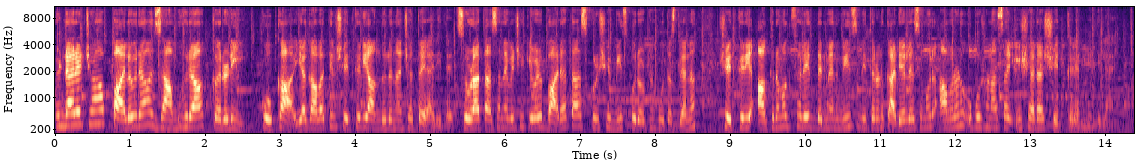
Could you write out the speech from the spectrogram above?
भंडाऱ्याच्या पालोरा जांभोरा करडी कोका या गावातील शेतकरी आंदोलनाच्या तयारीत आहेत. सोळा तासांऐवजी केवळ बारा तास कृषी वीज पुरवठा होत असल्यानं शेतकरी आक्रमक झालेत. दरम्यान वीज वितरण कार्यालयासमोर आमरण उपोषणाचा इशारा शेतकऱ्यांनी दिला आहे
